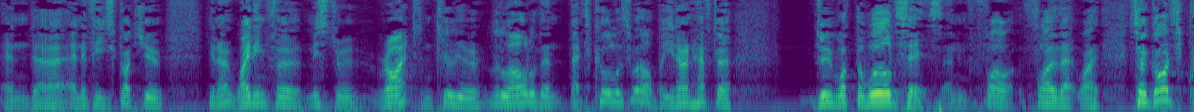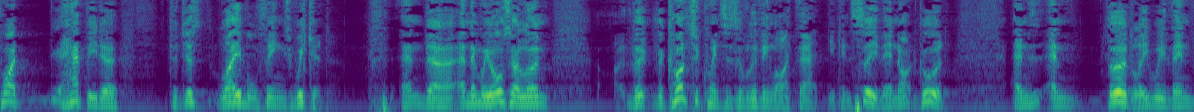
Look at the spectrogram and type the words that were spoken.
And uh, and if He's got you, you know, waiting for Mister Right until you're a little older, then that's cool as well. But you don't have to do what the world says and flow, flow that way. So God's quite happy to to just label things wicked, and uh, and then we also learn the the consequences of living like that. You can see they're not good, and and thirdly, we then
